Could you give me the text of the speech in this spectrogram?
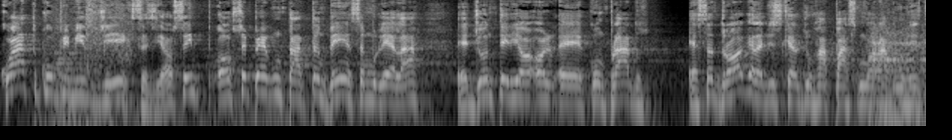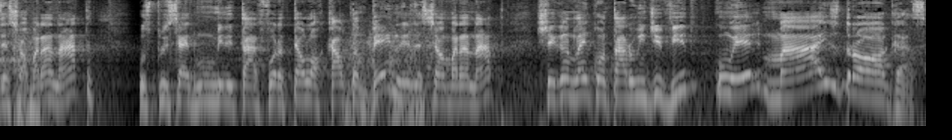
Quatro comprimidos de êxtase. Ao ser, ao ser perguntar também essa mulher lá é, de onde teria é, comprado essa droga, ela disse que era de um rapaz que morava no residencial Maranata. Os policiais militares foram até o local também, no residencial Maranata. Chegando lá, encontraram o indivíduo com ele, mais drogas.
